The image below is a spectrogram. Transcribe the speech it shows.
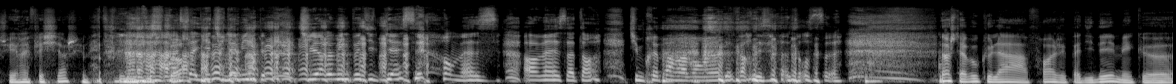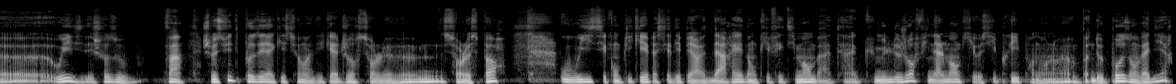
Je vais y réfléchir, je vais mettre ah, ça y est, tu lui, as remis une petite pièce. Oh mince, oh mince, attends, tu me prépares avant hein, de faire des annonces. Non, je t'avoue que là, à froid, j'ai pas d'idée, mais que euh, oui, c'est des choses où Enfin, je me suis posé la question à des quatre jours sur le, sur le sport. oui, c'est compliqué parce qu'il y a des périodes d'arrêt. Donc, effectivement, bah, tu as un cumul de jours finalement qui est aussi pris pendant le de pause, on va dire.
